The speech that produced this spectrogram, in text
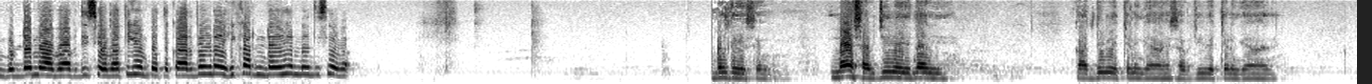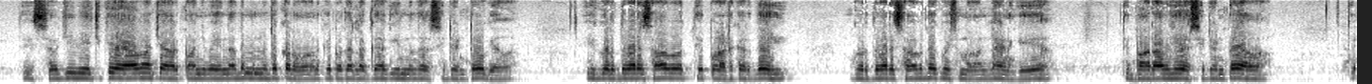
ਬੁੱਢੇ ਮਾਪੇ ਦੀ ਸੇਵਾ, ਧੀਆਂ ਪੁੱਤ ਕਰਦੇ ਹੁਣ, ਇਹੀ ਕਰਨ ਡਏ ਇਹਨਾਂ ਦੀ ਸੇਵਾ। ਬਲਦੇਵ ਸਿੰਘ, ਮੈਂ ਸਬਜ਼ੀ ਵੇਚਦਾ ਜੀ। ਕਾਦੀ ਵੇਚਣ ਗਿਆ ਸੀ ਸਬਜ਼ੀ ਵੇਚਣ ਗਿਆ। ਸੀ। ਤੇ ਸਬਜ਼ੀ ਵੇਚ ਕੇ ਆਇਆ ਮੈਂ 4-5 ਵਜੇ ਨਾਲ ਤੇ ਮੈਨੂੰ ਤਾਂ ਘਰੋਂ ਆਣ ਕੇ ਪਤਾ ਲੱਗਾ ਕਿ ਇਹਨਾਂ ਦਾ ਐਕਸੀਡੈਂਟ ਹੋ ਗਿਆ ਵਾ। ਇਹ ਗੁਰਦੁਆਰੇ ਸਾਹਿਬ ਤੇ ਪਾਠ ਕਰਦੇ ਸੀ। ਗੁਰਦੁਆਰੇ ਸਾਹਿਬ ਦਾ ਕੋਈ ਸਮਾਨ ਲੈਣ ਗਏ ਆ। ਤੇ 12 ਵਜੇ ਐਕਸੀਡੈਂਟ ਹੋਇਆ ਵਾ। ਤੇ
